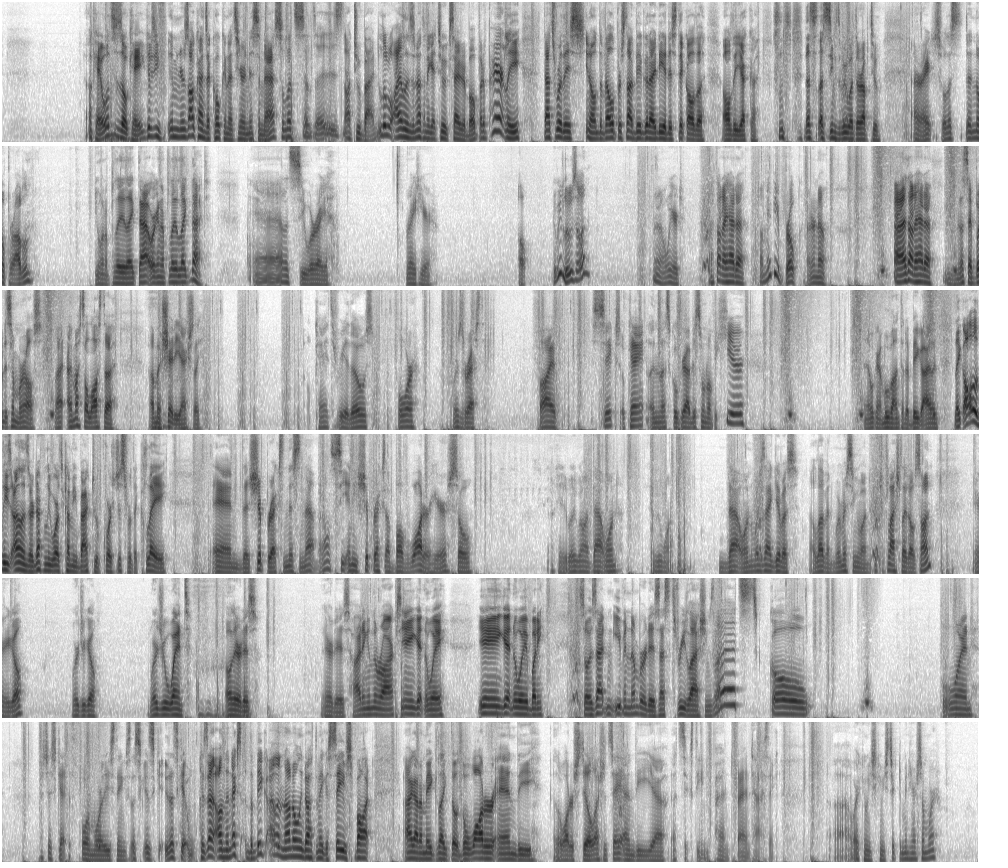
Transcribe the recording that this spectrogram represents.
Okay, well, this is okay. It gives you, I mean, there's all kinds of coconuts here and this and that, so let's, uh, it's not too bad. Little islands are nothing to get too excited about, but apparently that's where they, you know, developers thought it'd be a good idea to stick all the, all the yucca. that's, that seems to be what they're up to. All right, so let's, no problem. You want to play like that? We're going to play like that. Yeah, let's see, where are you? Right here. Oh, did we lose one? Oh, weird. I thought I had a, oh, maybe it broke. I don't know. I thought I had a, unless I put it somewhere else. I, I must have lost a, a machete, actually. Okay, three of those. Four. Where's the rest? Five, six. Okay, and let's go grab this one over here. And then we're going to move on to the big island. Like, all of these islands are definitely worth coming back to, of course, just for the clay and the shipwrecks and this and that. But I don't see any shipwrecks above water here, so... Okay, we want that one. And we want that one. What does that give us? 11. We're missing one. Get your flashlight out, son. There you go. Where'd you go? Where'd you went? Oh, there it is. There it is. Hiding in the rocks. You ain't getting away. You ain't getting away, buddy. So is that an even number? It is. That's three lashings. Let's go... One. Let's just get four more of these things. Let's, let's get, let's get, because on the next, the big island, not only do I have to make a save spot, I got to make like the, the water and the, the water still, I should say, and the, uh, that's 16, fantastic. Uh, where can we, can we stick them in here somewhere?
